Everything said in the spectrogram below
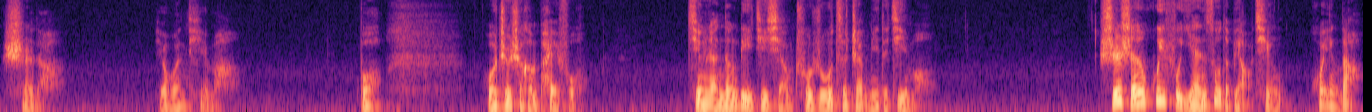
是的，有问题吗？不，我只是很佩服，竟然能立即想出如此缜密的计谋。食神恢复严肃的表情，回应道：“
